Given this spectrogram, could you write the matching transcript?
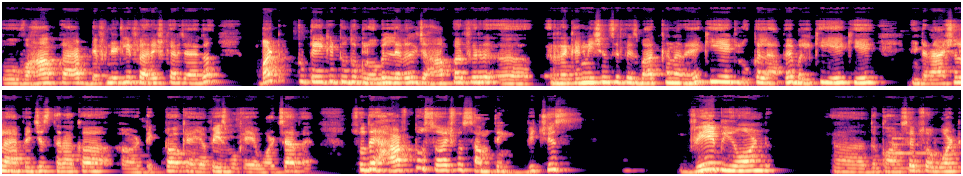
तो वहाँ आपका ऐप डेफिनेटली फ्लरिश कर जाएगा। But to take it to the global level जहाँ पर फिर रिकग्निशन uh, सिर्फ़ इस बात का ना रहे कि ये एक लोकल ऐप है बल्कि एक ये इंटरनेशनल ऐप है जिस तरह का टिकटॉक uh, है या फेसबुक है या व्हाट्सएप है। So they have to search for something which is way beyond the concept of what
